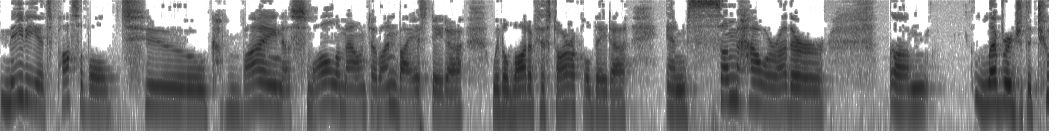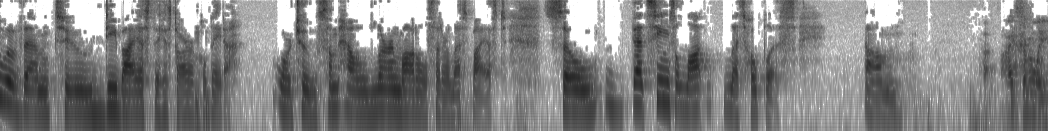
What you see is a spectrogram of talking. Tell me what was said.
maybe it's possible to combine a small amount of unbiased data with a lot of historical data and somehow or other um, leverage the two of them to debias the historical data or to somehow learn models that are less biased. So that seems a lot less hopeless. Um, I similarly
